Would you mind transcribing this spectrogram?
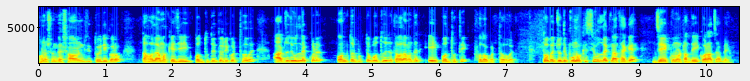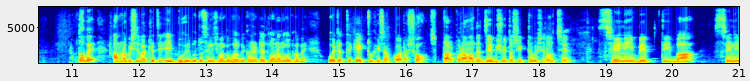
ঘনসংখ্যা সারণী তৈরি করো, তাহলে আমাকে যেই পদ্ধতি তৈরি করতে হবে। আর যদি উল্লেখ করে অন্তর্ভুক্ত পদ্ধতি তাহলে আমাদের এই পদ্ধতি ফলো করতে হবে। তবে যদি কোনো কিছু উল্লেখ না থাকে, যে কোনোটা দিয়েই করা যাবে। তবে আমরা বেশিরভাগ ক্ষেত্রে এই বহির্ভূত শ্রেণীসীমা ব্যবহার করি, কারণ এটা তুলনামূলকভাবে ওইটার থেকে একটু হিসাব করাটা সহজ। তারপর আমাদের যে বিষয়টা শিখতে হবে সেটা হচ্ছে শ্রেণি ব্যক্তি বা শ্রেণি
